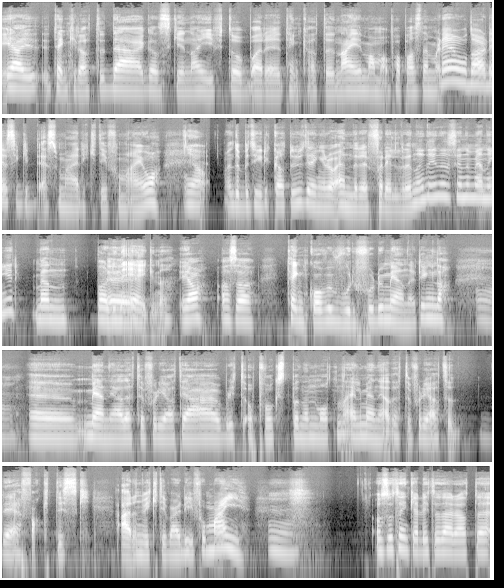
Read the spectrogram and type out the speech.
jeg tenker at det er ganske naivt å bare tenke at nei, mamma og pappa stemmer det, og da er det sikkert det som er riktig for meg òg. ja, Men det betyr ikke at du trenger å endre foreldrene dine sine meninger. Men Bare dine Eh, egne. ja, altså tenk over hvorfor du mener ting, da. Mm. Eh, mener jeg dette fordi at jeg er blitt oppvokst på den måten, eller mener jeg dette fordi at det faktisk er en viktig verdi for meg? Mm. Og så tenker jeg litt det der at eh,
